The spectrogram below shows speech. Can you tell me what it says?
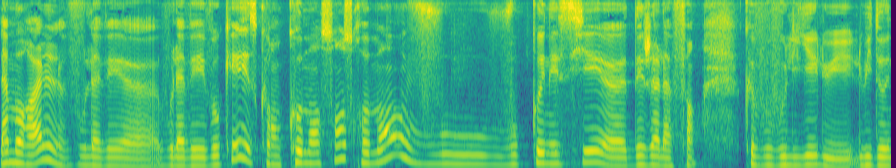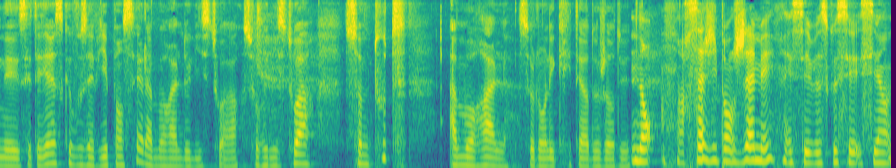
La morale, vous l'avez, euh, vous l'avez évoqué. Est-ce qu'en commençant ce roman, vous, vous connaissiez euh, déjà la fin que vous vouliez lui, lui donner? C'est-à-dire, est-ce que vous aviez pensé à la morale de l'histoire Sur une histoire, somme toute, amorale, selon les critères d'aujourd'hui? Non, alors ça, j'y pense jamais. Et c'est parce que c'est, un,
